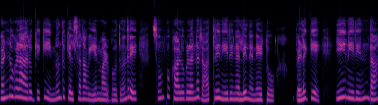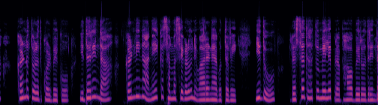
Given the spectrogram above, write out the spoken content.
ಕಣ್ಣುಗಳ ಆರೋಗ್ಯಕ್ಕೆ ಇನ್ನೊಂದು ಕೆಲಸ ನಾವು ಏನ್ ಮಾಡಬಹುದು ಅಂದ್ರೆ ಸೊಂಪು ಕಾಳುಗಳನ್ನು ರಾತ್ರಿ ನೀರಿನಲ್ಲಿ ನೆನೆಯಿಟ್ಟು ಬೆಳಗ್ಗೆ ಈ ನೀರಿನಿಂದ ಕಣ್ಣು ತೊಳೆದುಕೊಳ್ಬೇಕು. ಇದರಿಂದ ಕಣ್ಣಿನ ಅನೇಕ ಸಮಸ್ಯೆಗಳು ನಿವಾರಣೆ ಆಗುತ್ತವೆ. ಇದು ರಸಧಾತು ಮೇಲೆ ಪ್ರಭಾವ ಬೀರೋದ್ರಿಂದ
